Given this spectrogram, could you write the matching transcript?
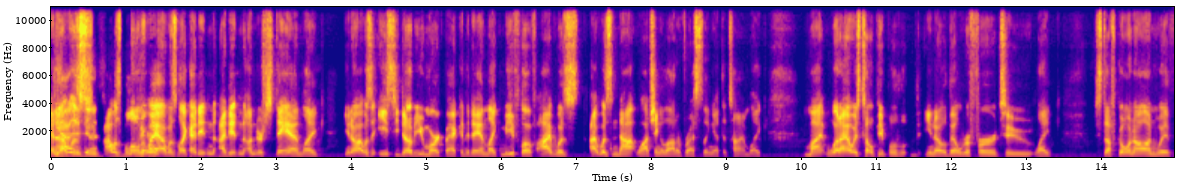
And i was, was i was blown very- away. I was like i didn't i didn't understand like you know i was an ecw mark back in the day. And like meatloaf i was i was not watching a lot of wrestling at the time. Like my what i always tell people you know they'll refer to like stuff going on with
